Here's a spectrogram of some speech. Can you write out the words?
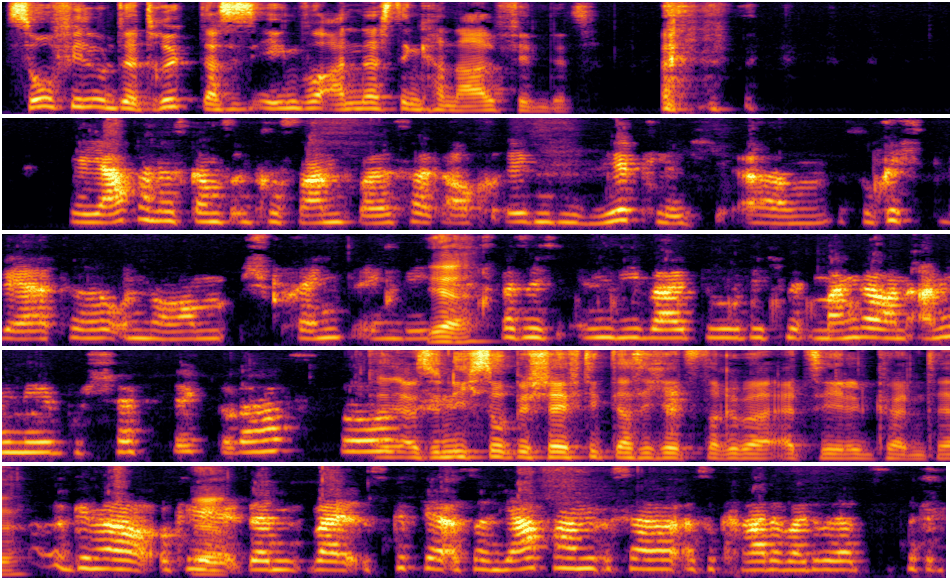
so viel unterdrückt, dass es irgendwo anders den Kanal findet. Ja, Japan ist ganz interessant, weil es halt auch irgendwie wirklich ähm, so Richtwerte und Normen sprengt irgendwie. Ja. Ich weiß nicht, inwieweit du dich mit Manga und Anime beschäftigt oder hast. Also nicht so beschäftigt, dass ich jetzt darüber erzählen könnte. Genau, okay, ja. dann, weil es gibt ja, also in Japan ist ja, also gerade weil du jetzt mit dem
